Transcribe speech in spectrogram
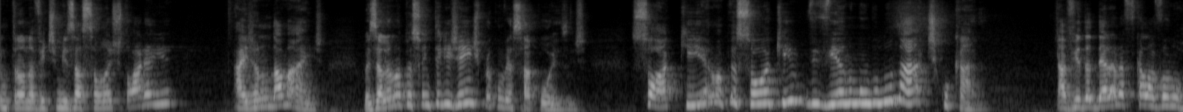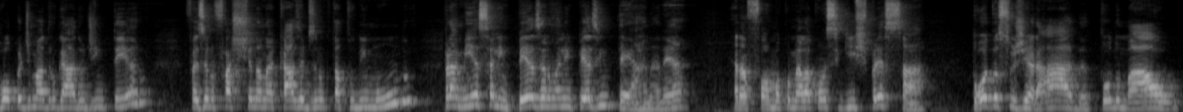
entrando a vitimização na história e aí já não dá mais. Mas ela era uma pessoa inteligente para conversar coisas. Só que era uma pessoa que vivia no mundo lunático, cara. A vida dela era ficar lavando roupa de madrugada o dia inteiro, fazendo faxina na casa dizendo que tá tudo imundo. Para mim essa limpeza era uma limpeza interna, né? Era a forma como ela conseguia expressar toda sujeirada, todo mal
